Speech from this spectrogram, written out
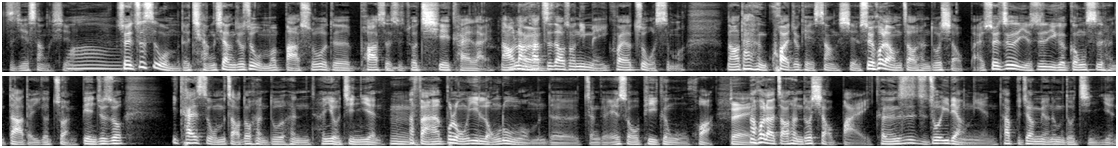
直接上线。哦。所以这是我们的强项，就是我们把所有的 process 都切开来，然后让他知道说你每一块要做什么。然后他很快就可以上线，所以后来我们找了很多小白，所以这个也是一个公司很大的一个转变，就是说一开始我们找到很多很很有经验，嗯，那反而不容易融入我们的整个 SOP 跟文化，对。那后来找很多小白，可能是只做一两年，他比较没有那么多经验，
